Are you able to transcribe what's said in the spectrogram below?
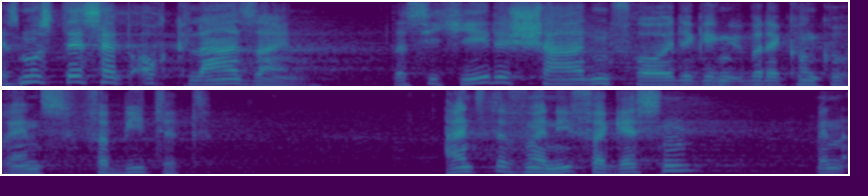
Es muss deshalb auch klar sein, dass sich jede Schadenfreude gegenüber der Konkurrenz verbietet. Eins dürfen wir nie vergessen, wenn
